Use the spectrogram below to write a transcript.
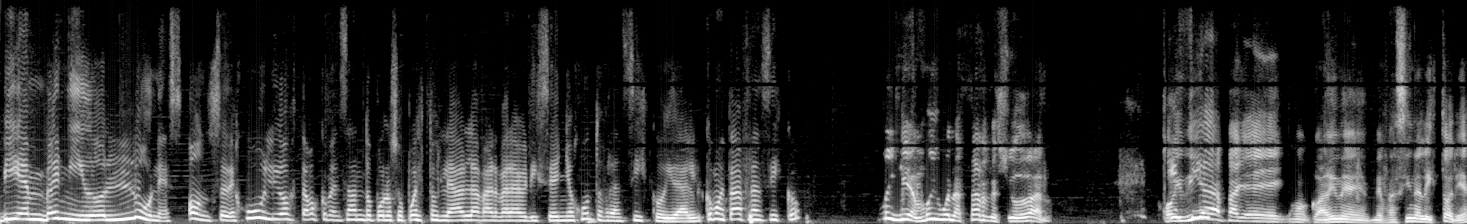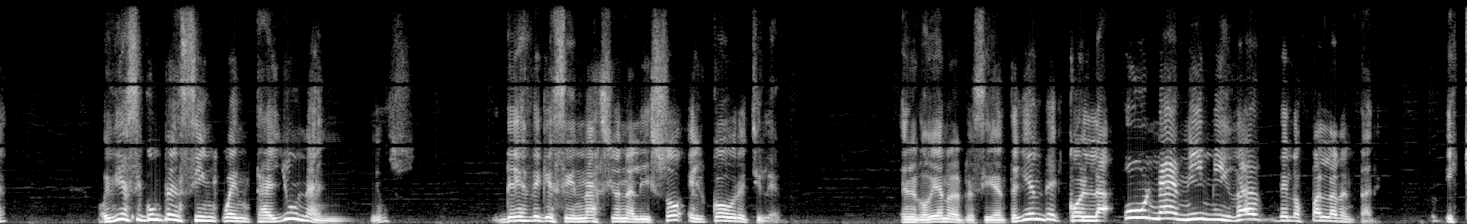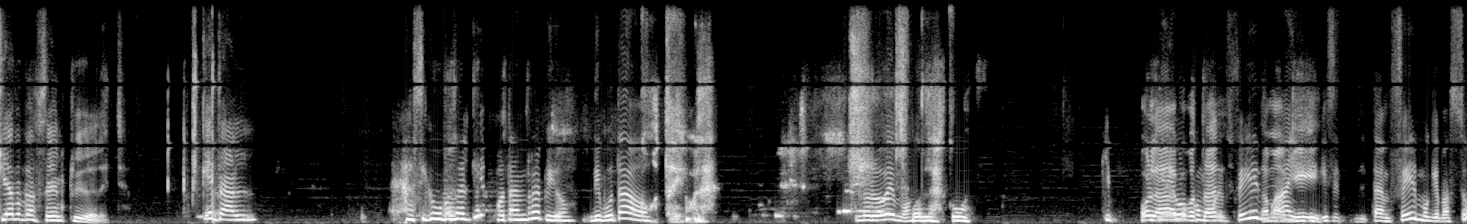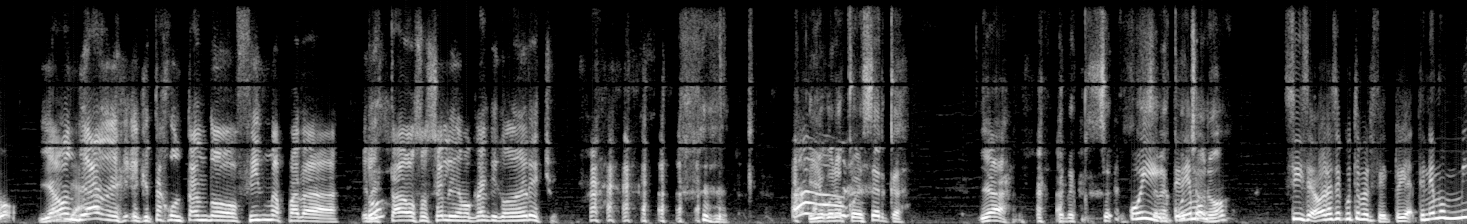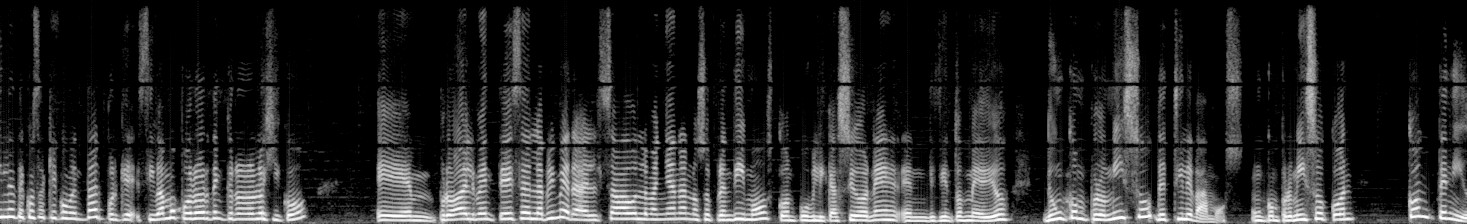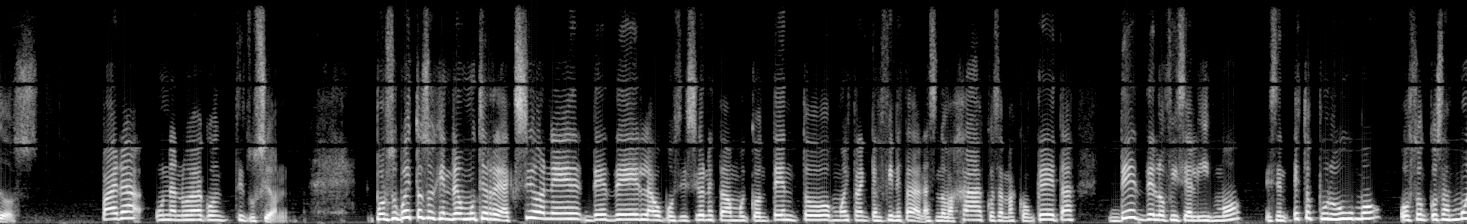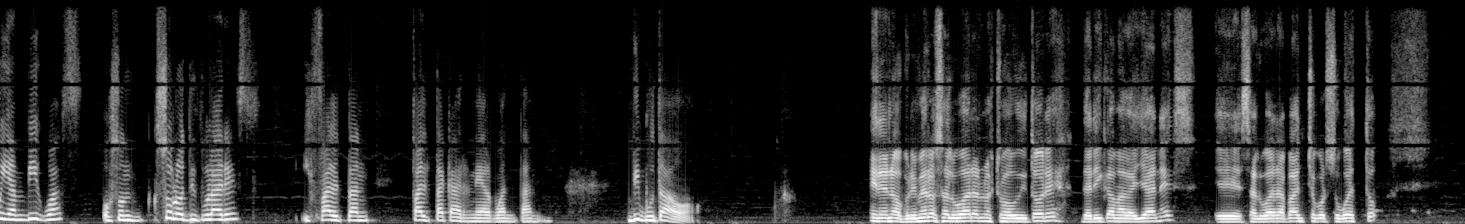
Bienvenido lunes 11 de julio. Estamos comenzando por los opuestos. Le habla Bárbara Briceño junto a Francisco Vidal. ¿Cómo está Francisco? Muy bien, muy buenas tardes, ciudadano. Hoy día, eh, como a mí me, me, fascina la historia, hoy día se cumplen 51 años desde que se nacionalizó el cobre chileno en el gobierno del presidente Allende con la unanimidad de los parlamentarios izquierda, centro y derecha. ¿Qué tal? Así como pasa el tiempo, tan rápido. Diputado. ¿Cómo está? Hola. No lo vemos. Hola, ¿cómo Hola, ¿cómo están? Enfermo? Ay, está enfermo, ¿qué pasó? ¿Y a dónde anda? Es que está juntando firmas para el Estado Social y Democrático de Derecho. que yo conozco de cerca. Ya. Uy, tenemos, ¿no? Sí, ahora se escucha perfecto. Ya, tenemos miles de cosas que comentar porque si vamos por orden cronológico, em, probablemente esa es la primera. El sábado en la mañana nos sorprendimos con publicaciones en distintos medios de un compromiso de Chile Vamos, un compromiso con contenidos para una nueva constitución. Por supuesto, eso generó muchas reacciones. Desde la oposición estaban muy contentos, muestran que al fin estaban haciendo bajadas, cosas más concretas. Desde el oficialismo Dicen, ¿esto es puro humo? ¿O son cosas muy ambiguas? ¿O son solo titulares? Y faltan, falta carne aguantan. Diputado. Mire, no, primero saludar a nuestros auditores de Arica Magallanes, eh, saludar a Pancho, por supuesto,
